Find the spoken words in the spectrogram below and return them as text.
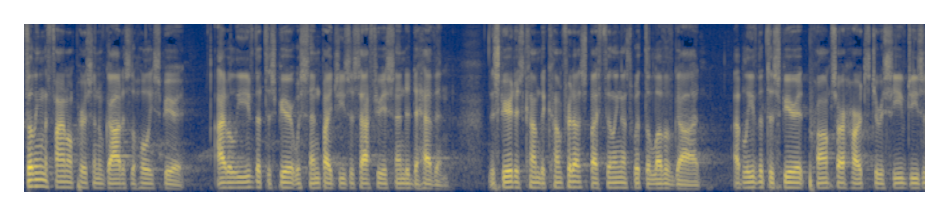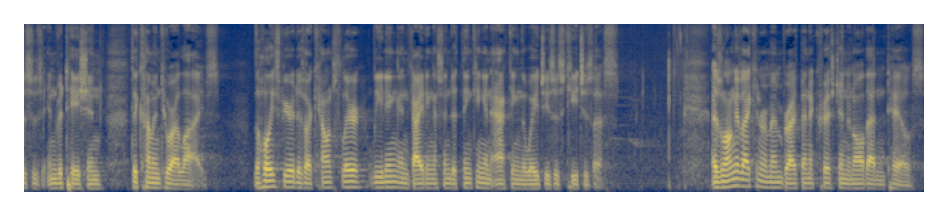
Filling the final person of God is the Holy Spirit. I believe that the Spirit was sent by Jesus after he ascended to heaven. The Spirit has come to comfort us by filling us with the love of God. I believe that the Spirit prompts our hearts to receive Jesus' invitation to come into our lives. The Holy Spirit is our counselor, leading and guiding us into thinking and acting the way Jesus teaches us. As long as I can remember, I've been a Christian and all that entails.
